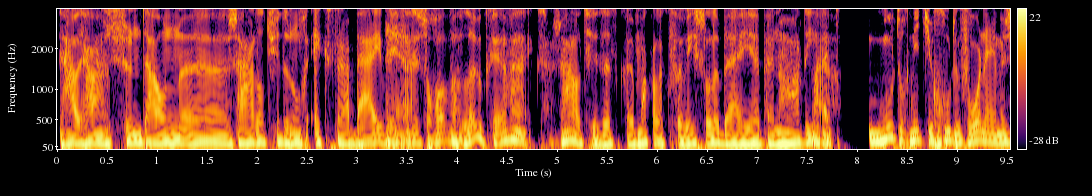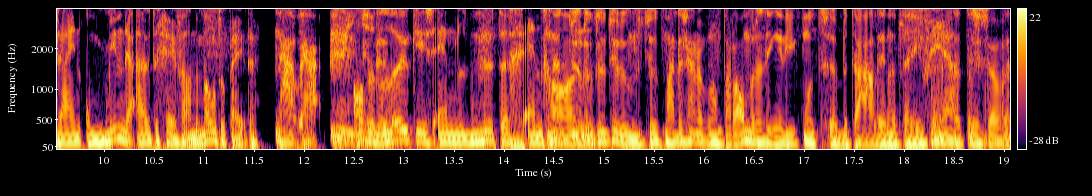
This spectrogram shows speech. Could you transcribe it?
Nou ja, een sundown eh, zadeltje er nog extra bij. Weet Ja. je, dat is toch wel wel leuk, hè? Een extra zadeltje. Dat kan je makkelijk verwisselen bij, eh, bij een Hardy. Maar Nou, moet toch niet je goede voornemen zijn om minder uit te geven aan de motor, Peter? nou ja, Als het leuk is en nuttig en gewoon... Natuurlijk, natuurlijk, natuurlijk. Maar er zijn ook nog een paar andere dingen die ik moet eh, betalen in het leven. Ja, dat dat is is zo, eh,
